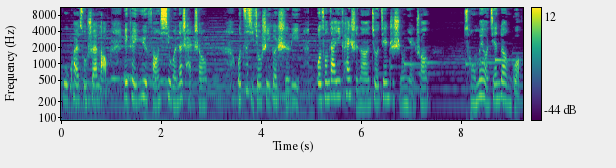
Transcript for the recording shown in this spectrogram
部快速衰老，也可以预防细纹的产生。我自己就是一个实例，我从大一开始呢，就坚持使用眼霜，从没有间断过。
